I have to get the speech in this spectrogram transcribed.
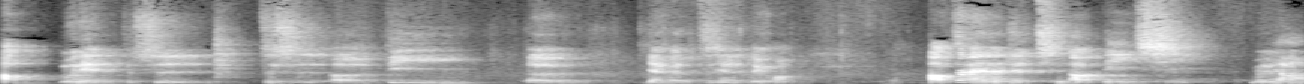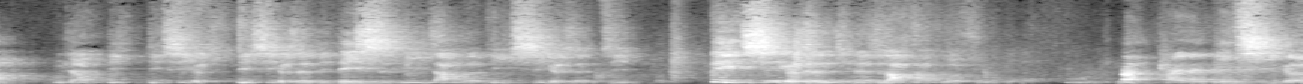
好，没问题。这是这是呃第呃两个之间的对话。好，再来呢就进到第七，没问题啊。我们讲第第七个第七个神迹，第十一章的第七个神迹。第七个神迹呢是拉撒路的复活，那摆在第七个，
